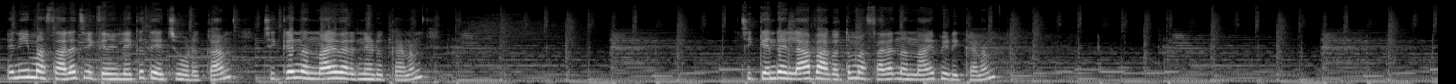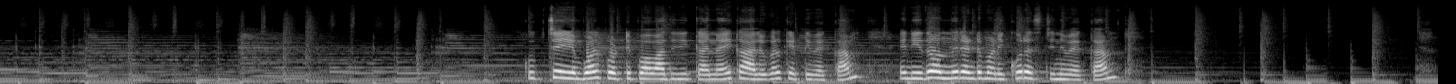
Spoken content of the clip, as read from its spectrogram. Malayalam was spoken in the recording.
ഇനി മസാല ചിക്കനിലേക്ക് തേച്ച് കൊടുക്കാം. ചിക്കൻ നന്നായി വരഞ്ഞെടുക്കണം. ചിക്കന്റെ എല്ലാ ഭാഗത്തും മസാല നന്നായി പിടിക്കണം. കുക്ക് ചെയ്യുമ്പോൾ പൊട്ടിപ്പോവാതിരിക്കാനായി കാലുകൾ കെട്ടിവെക്കാം. ഇനി ഇത് ഒന്ന് രണ്ട് മണിക്കൂർ റെസ്റ്റിന് വെക്കാം.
